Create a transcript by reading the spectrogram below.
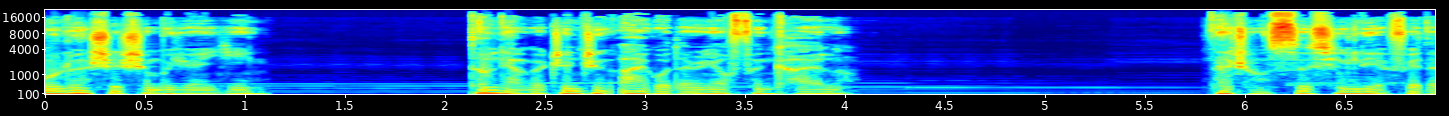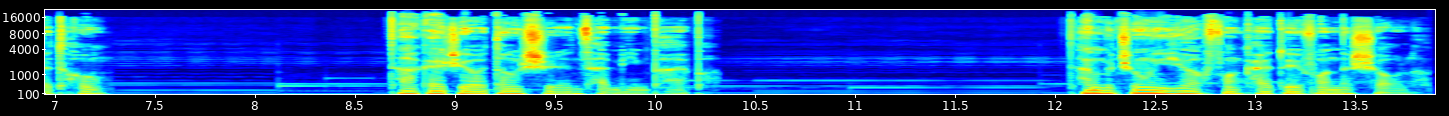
无论是什么原因，当两个真正爱过的人要分开了。”那种撕心裂肺的痛，大概只有当事人才明白吧。他们终于要放开对方的手了。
